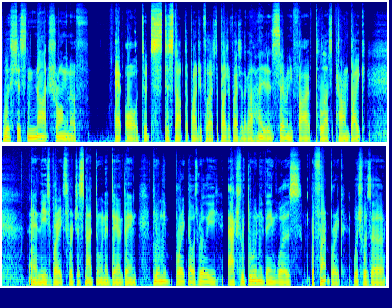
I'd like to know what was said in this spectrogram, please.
was just not strong enough at all to to stop the Project Flash. The Project Flash is like a 175 plus pound bike, and these brakes were just not doing a damn thing. The only brake that was really actually doing anything was the front brake, which was a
